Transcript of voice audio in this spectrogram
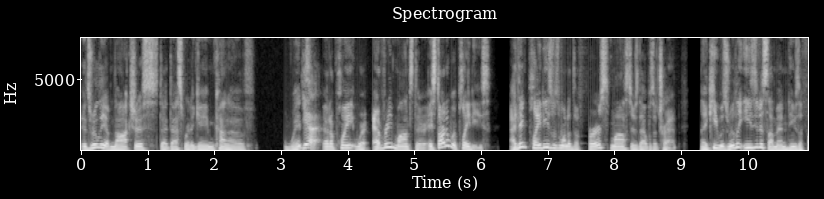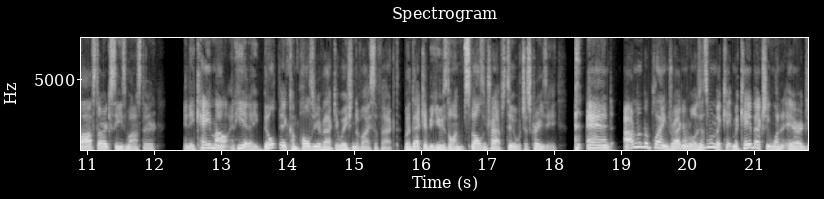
it's really obnoxious that that's where the game kind of went. Yeah. At a point where every monster, it started with Pleiades. I think Pleiades was one of the first monsters that was a trap. Like he was really easy to summon. He was a five star Xyz monster, and he came out and he had a built-in compulsory evacuation device effect, but that could be used on spells and traps too, which is crazy. And I remember playing Dragon Rulers. This is when McCabe, McCabe actually won an ARG.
